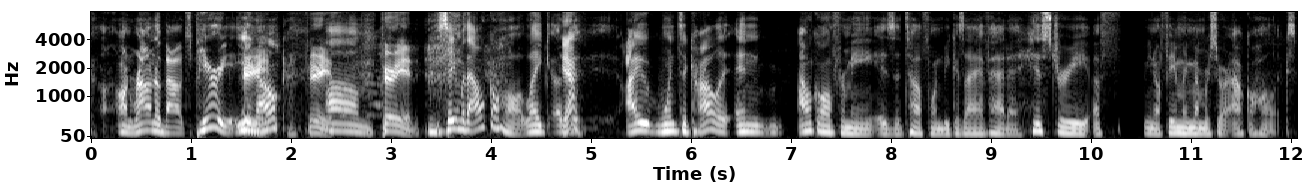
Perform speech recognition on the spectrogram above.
on roundabouts. Period. You know. Period. Um, Period. Same with alcohol. Like, uh, I went to college, and alcohol for me is a tough one because I have had a history of you know family members who are alcoholics.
